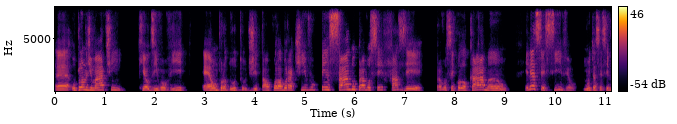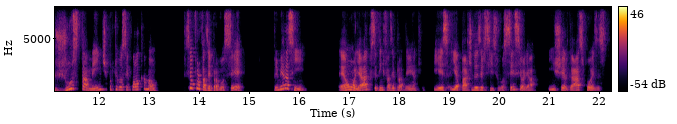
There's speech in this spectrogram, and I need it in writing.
É, o plano de marketing que eu desenvolvi é um produto digital colaborativo pensado para você fazer, para você colocar a mão, ele é acessível, muito acessível, justamente porque você coloca a mão. Se eu for fazer para você, primeiro assim, é um olhar que você tem que fazer para dentro. E, esse, e é parte do exercício, você se olhar e enxergar as coisas.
